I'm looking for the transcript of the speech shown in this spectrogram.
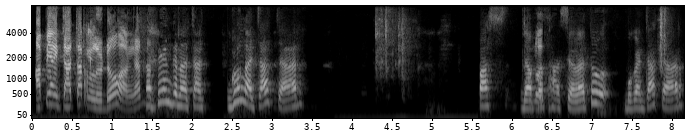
Tapi yang cacar lu doang kan? Tapi yang kena cacar, gue nggak cacar. Pas dapat hasilnya tuh bukan cacar.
